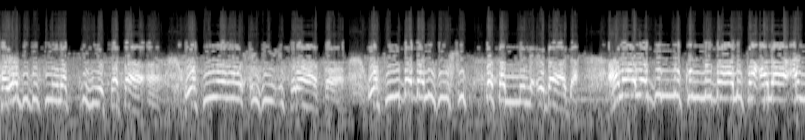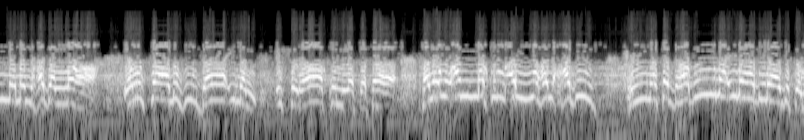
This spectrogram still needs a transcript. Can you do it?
فيجد في نفسه سفاء وفي روحه اشرافا وفي بدنه خفة من عبادة. ألا يدل كل ذلك على أن منهج الله؟ إرساله دائما إشراق وصفاء فلو أنكم أيها الحديث حين تذهبون إلى بلادكم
